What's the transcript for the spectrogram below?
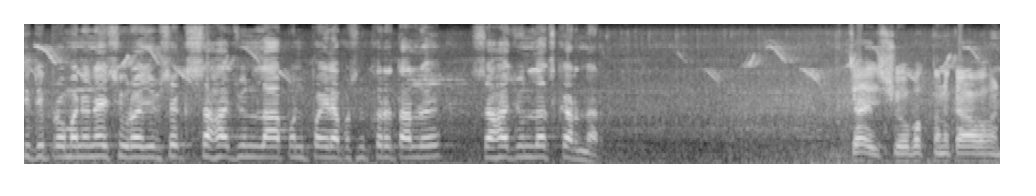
तिथीप्रमाणे नाही. शिवराजाभिषेक सहा जूनला आपण पहिल्यापासून करत आलो आहे सहा जूनलाच करणार. काय शिवभक्तांना काय आव्हान?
